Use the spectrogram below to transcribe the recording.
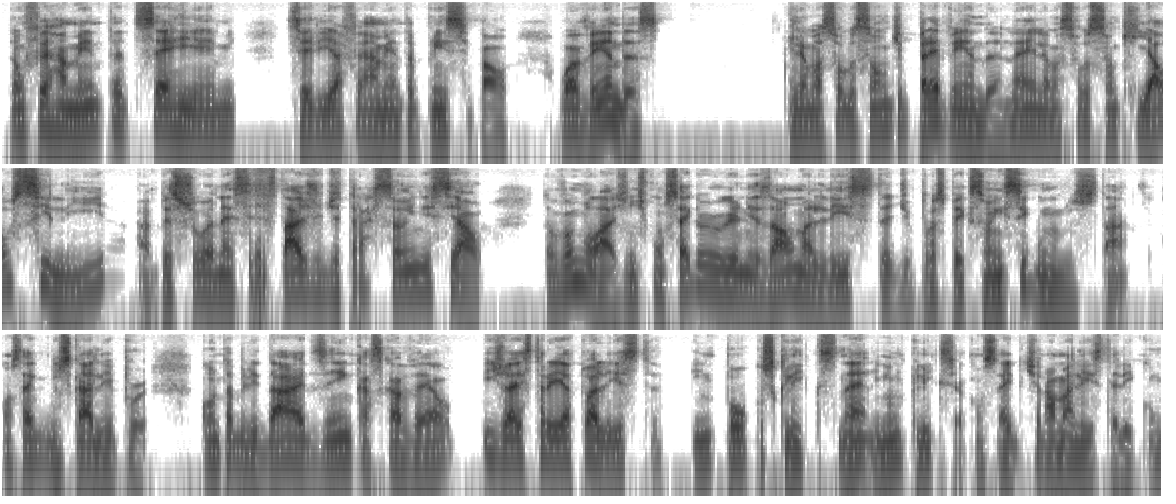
Então, ferramenta de CRM seria a ferramenta principal. O Avendas, ele é uma solução de pré-venda, né? Ele é uma solução que auxilia a pessoa nesse estágio de tração inicial. Então vamos lá, a gente consegue organizar uma lista de prospecção em segundos, tá? Você consegue buscar ali por contabilidades em Cascavel e já extrair a tua lista em poucos cliques, né? Em um clique você já consegue tirar uma lista ali com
